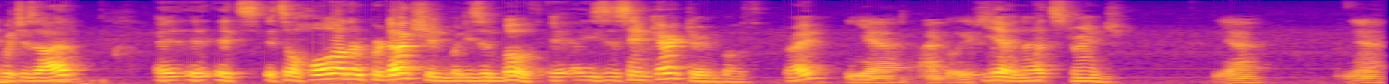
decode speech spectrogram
it, which is odd. It, it- it's it's a whole other production, but he's in both. I- He's the same character in both, right? yeah, I believe so. Yeah, no, that's strange. Yeah, yeah.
